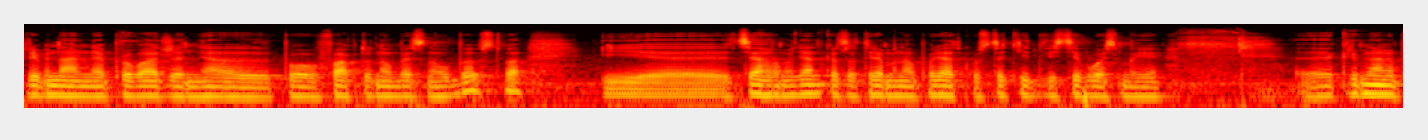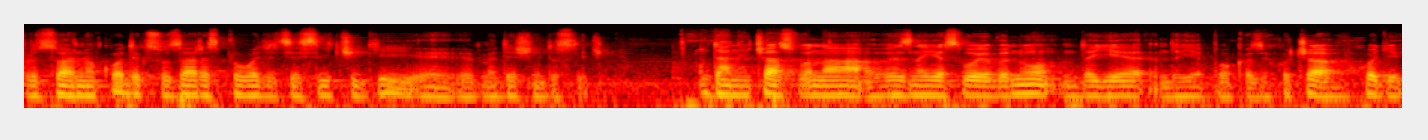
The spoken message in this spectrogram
кримінальне провадження по факту навмисного вбивства. І е, ця громадянка затримана в порядку статті 208 е, Кримінально-процесуального кодексу. Зараз проводяться слідчі дії, медичні дослідження. У даний час вона визнає свою вину, дає, дає покази. Хоча в ході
